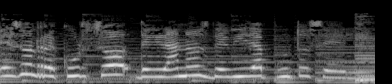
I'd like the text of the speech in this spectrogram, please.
es un recurso de granosdevida.cl.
